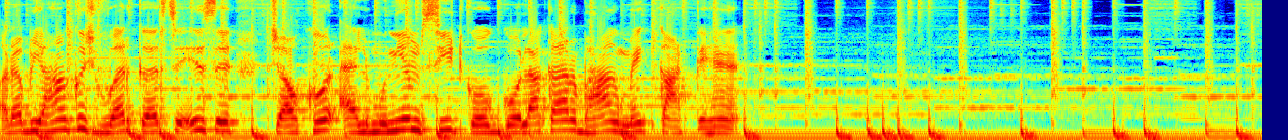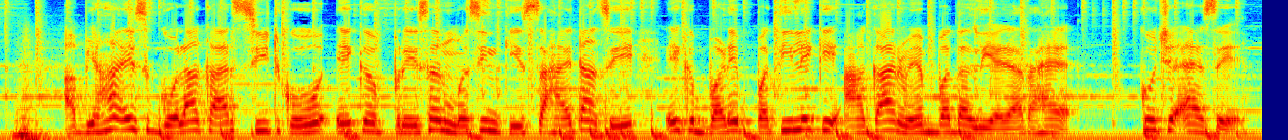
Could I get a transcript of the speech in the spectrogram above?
और अब यहाँ कुछ वर्कर्स इस चौकोर एल्युमिनियम सीट को गोलाकार भाग में काटते हैं। अब यहाँ इस गोलाकार सीट को एक प्रेशर मशीन की सहायता से एक बड़े पतीले के आकार में बदल दिया जाता है। कुछ ऐसे।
